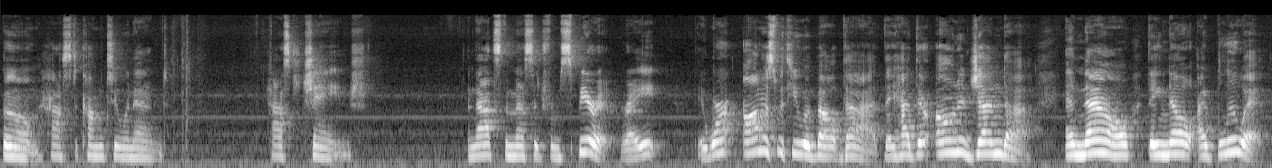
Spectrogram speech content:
boom, has to come to an end, has to change. And that's the message from Spirit, right? They weren't honest with you about that. They had their own agenda. And now they know I blew it.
